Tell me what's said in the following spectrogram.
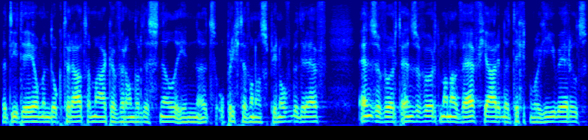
het idee om een doctoraat te maken veranderde snel in het oprichten van een spin-off bedrijf, enzovoort, enzovoort. Maar na vijf jaar in de technologiewereld,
